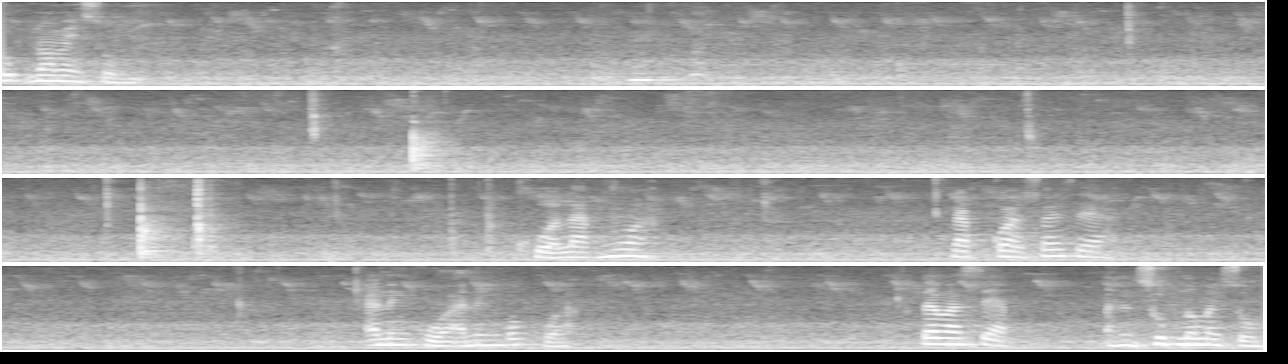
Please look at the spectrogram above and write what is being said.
ซุปน้อไม่สมขัวหลับงัวหลับก่อนซอยแซ่อันหนึงขัว อันหนึงบ่ขัว แต่ว่าแซ่บอันซุปน้อไม่สม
